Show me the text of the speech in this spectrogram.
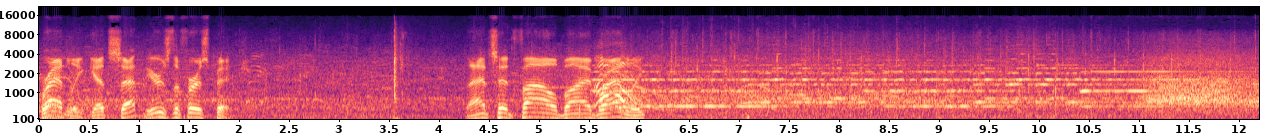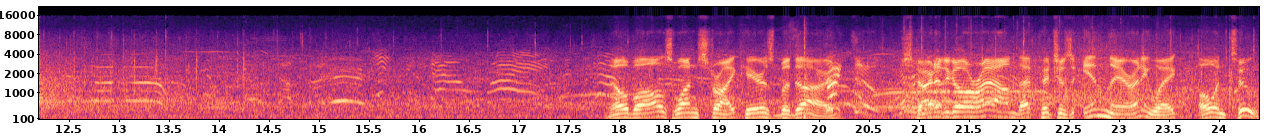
Bradley gets set. Here's the first pitch. That's hit foul by Bradley. No balls, one strike. Here's Bedard. Started to go around. That pitch is in there anyway. 0 and 2.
